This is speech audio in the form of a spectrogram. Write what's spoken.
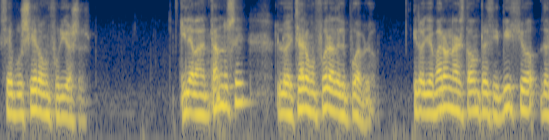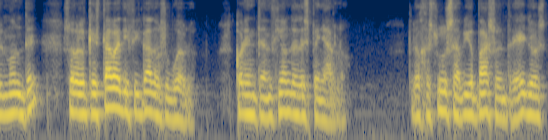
se pusieron furiosos. Y levantándose, lo echaron fuera del pueblo y lo llevaron hasta un precipicio del monte sobre el que estaba edificado su pueblo, con intención de despeñarlo. Pero Jesús abrió paso entre ellos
